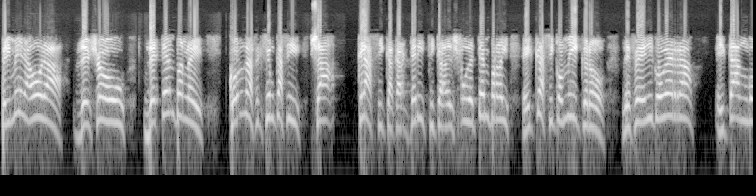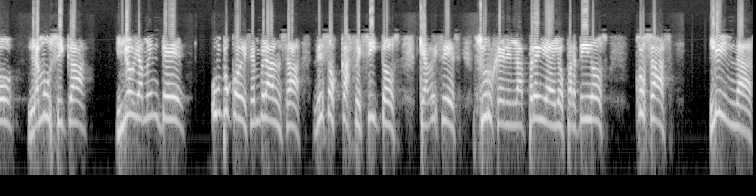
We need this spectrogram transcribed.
primera hora de show de Temperley con una sección casi ya clásica, característica del show de Temperley, el clásico micro de Federico Guerra, el tango, la música y obviamente un poco de semblanza de esos cafecitos que a veces surgen en la previa de los partidos, cosas lindas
